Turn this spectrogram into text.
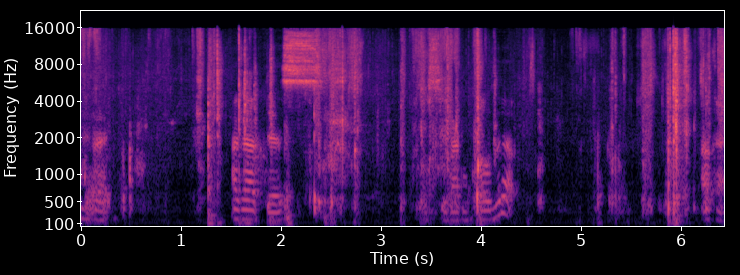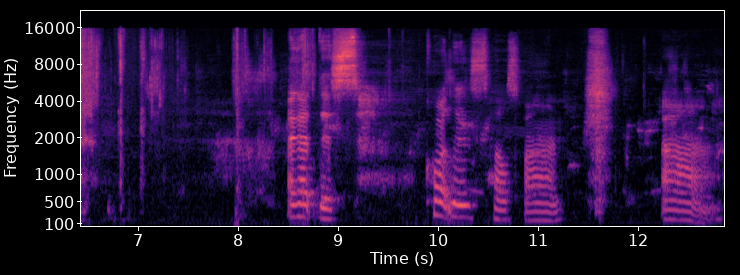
But I got this. Let's see if I can close it up. Okay. I got this cordless house phone. Um,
